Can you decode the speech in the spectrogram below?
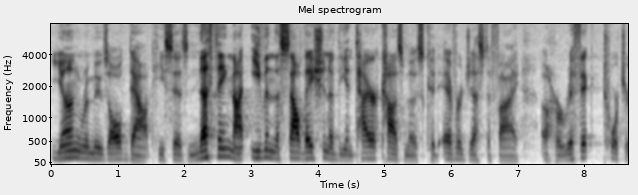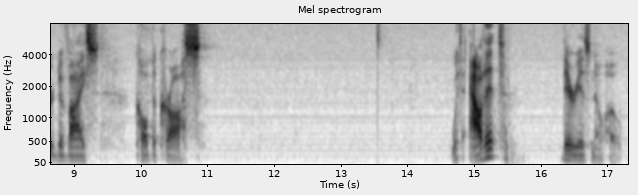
Young removes all doubt. He says, Nothing, not even the salvation of the entire cosmos, could ever justify a horrific torture device called the cross. Without it, there is no hope.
